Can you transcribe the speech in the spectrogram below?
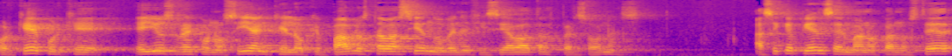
¿Por qué? Porque ellos reconocían que lo que Pablo estaba haciendo beneficiaba a otras personas. Así que piense, hermano, cuando usted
